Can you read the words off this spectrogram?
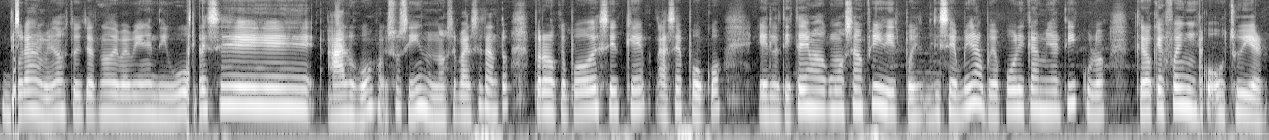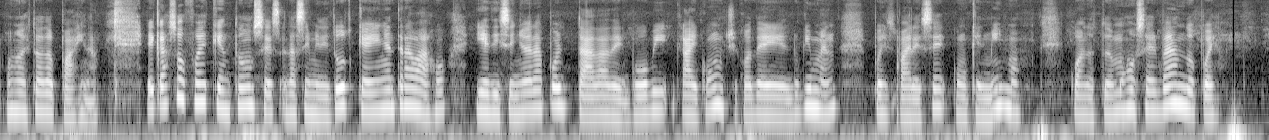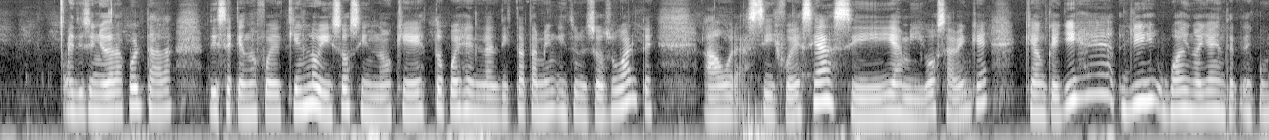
yo al menos estoy tratando de ver bien el dibujo. Parece algo, eso sí, no se parece tanto, pero lo que puedo decir que hace poco el artista llamado como San Phillips, pues dice, mira, voy a publicar mi artículo, creo que fue en o Twitter, una de estas dos páginas. El caso fue que entonces la similitud que hay en el trabajo y el diseño de la portada de Bobby Icon, chico de Looking Man, pues parece como que el mismo. Cuando estuvimos observando, pues el diseño de la portada dice que no fue quien lo hizo, sino que esto pues el artista también utilizó su arte. Ahora, si fuese así, amigos, ¿saben qué? Que aunque GY no haya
